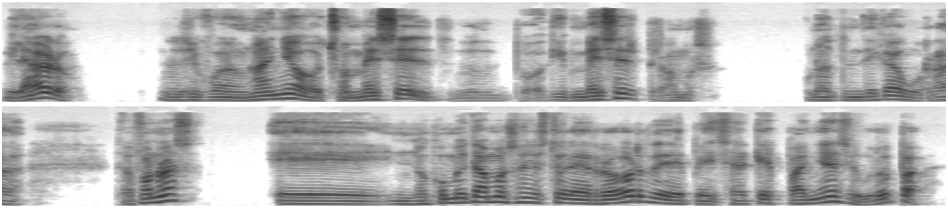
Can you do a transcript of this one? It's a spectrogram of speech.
Milagro. No sé si fue un año, ocho meses o diez meses, pero vamos, una auténtica burrada. De todas formas, eh, no cometamos en esto el error de pensar que España es Europa.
